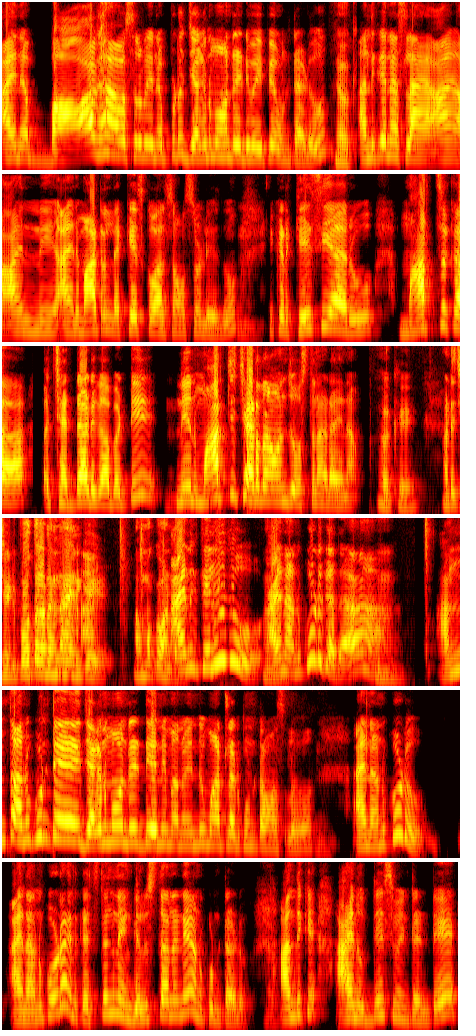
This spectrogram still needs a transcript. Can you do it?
ఆయన బాగా అవసరమైనప్పుడు జగన్మోహన్ రెడ్డి వైపే ఉంటాడు. అందుకని అసలు ఆయన్ని ఆయన మాటలు లెక్కేసుకోవాల్సిన అవసరం లేదు. ఇక్కడ కేసీఆర్ మార్చక చెడ్డాడు కాబట్టి నేను మార్చి చెడదామని చూస్తున్నాడు ఆయన. ఓకే. అంటే చెడిపోతాడని ఆయనకి నమ్మకం ఆయనకు తెలియదు ఆయన అనుకోడు కదా. అంత అనుకుంటే జగన్మోహన్ రెడ్డి అని మనం ఎందుకు మాట్లాడుకుంటాం అసలు. ఆయన అనుకోడు. ఆయన అనుకోడు. ఆయన ఖచ్చితంగా నేను గెలుస్తాననే అనుకుంటాడు. అందుకే ఆయన ఉద్దేశం ఏంటంటే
